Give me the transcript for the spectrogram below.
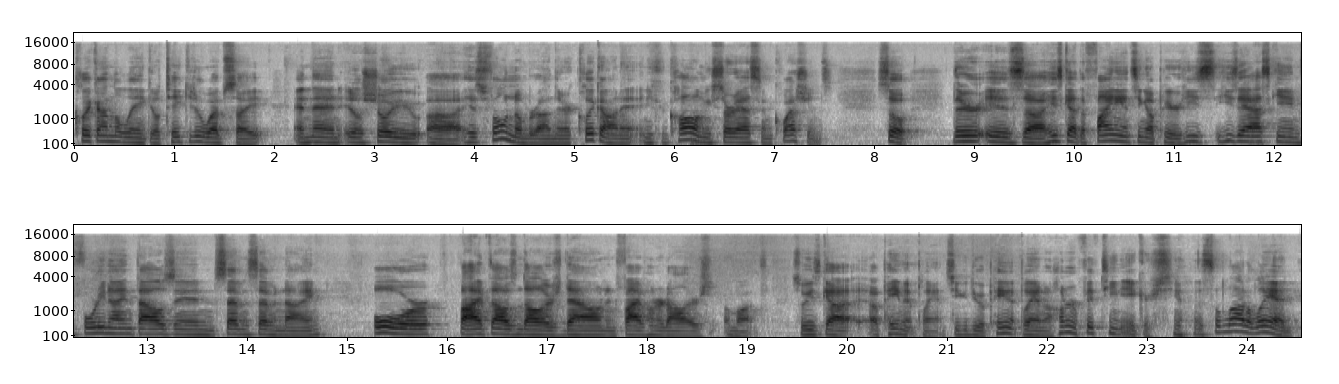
click on the link, it'll take you to the website, and then it'll show you uh, his phone number on there. Click on it, and you can call him and start asking questions. So there is uh, he's got the financing up here. He's he's asking forty nine thousand seven seven nine, or five thousand dollars down and five hundred dollars a month. So he's got a payment plan. So you could do a payment plan on 115 acres. You know, that's a lot of land.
